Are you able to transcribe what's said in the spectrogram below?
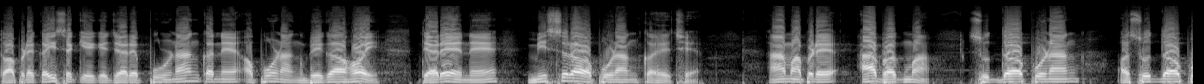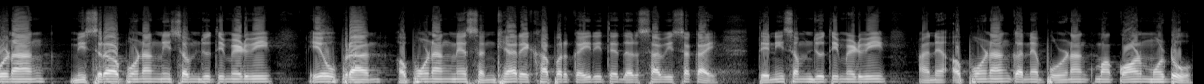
તો આપણે કહી શકીએ કે જ્યારે પૂર્ણાંક અને અપૂર્ણાંક ભેગા હોય, ત્યારે એને મિશ્ર અપૂર્ણાંક કહે છે. આમ આપણે આ ભાગમાં શુદ્ધ અપૂર્ણાંક, અશુદ્ધ અપૂર્ણાંક, મિશ્ર અપૂર્ણાંકની સમજૂતી મેળવી. એ ઉપરાંત અપૂર્ણાંકને સંખ્યા રેખા પર કઈ રીતે દર્શાવી શકાય તેની સમજૂતી મેળવી. અને અપૂર્ણાંક અને પૂર્ણાંકમાં કોણ મોટું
